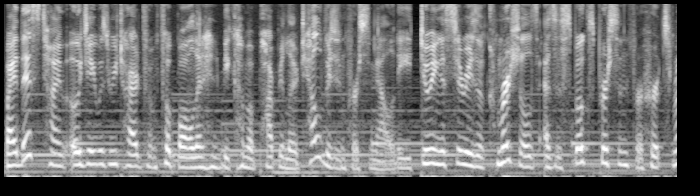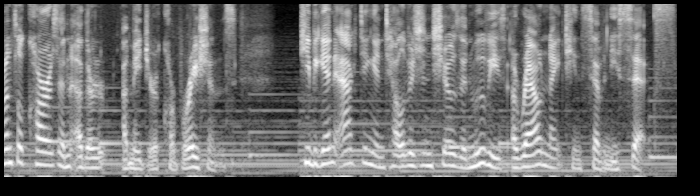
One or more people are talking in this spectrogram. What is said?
By this time, OJ was retired from football and had become a popular television personality, doing a series of commercials as a spokesperson for Hertz rental cars and other uh, major corporations. He began acting in television shows and movies around 1976.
